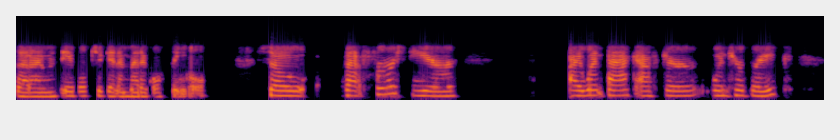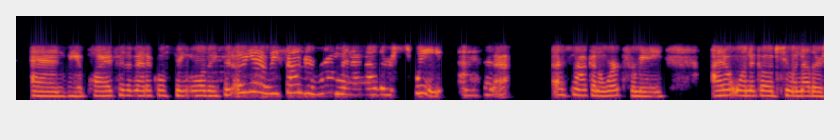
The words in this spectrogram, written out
that I was able to get a medical single. So, that first year, I went back after winter break and we applied for the medical single. They said, "Oh yeah, we found a room in another suite." And I said, uh, "That's not going to work for me. I don't want to go to another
